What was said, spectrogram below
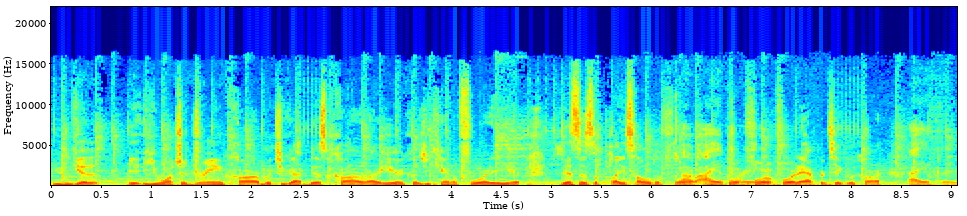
you can get it, you want your dream car, but you got this car right here because you can't afford it yet. This is a placeholder for oh, for, for, for that particular car. I agree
